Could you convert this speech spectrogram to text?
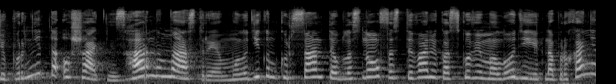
Чепурні та ошатні з гарним настроєм. Молоді конкурсанти обласного фестивалю казкові мелодії на прохання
